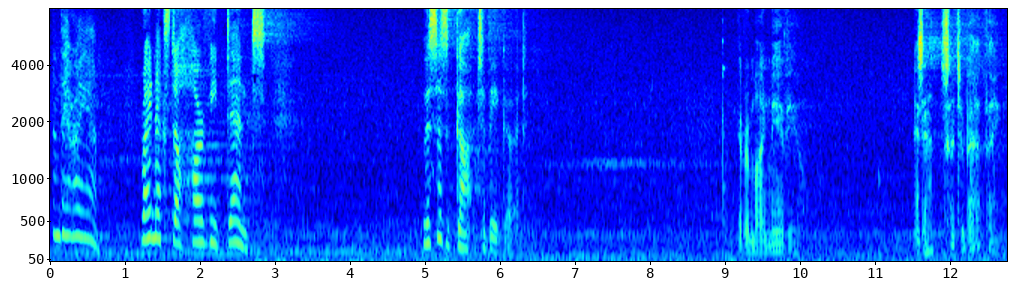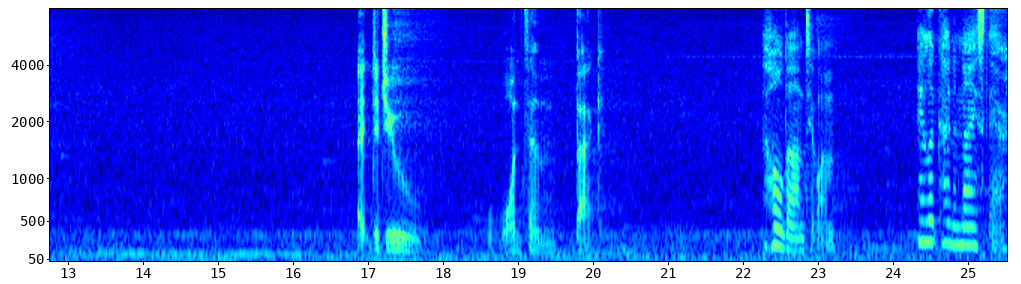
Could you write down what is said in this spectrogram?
And there I am. Right next to Harvey Dent. This has got to be good. They remind me of you. Is that such a bad thing? Uh, did you want them back? Hold on to them. They look kinda nice there.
